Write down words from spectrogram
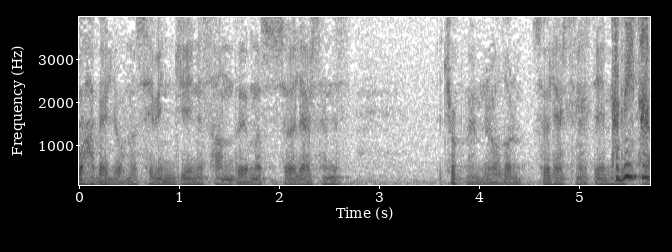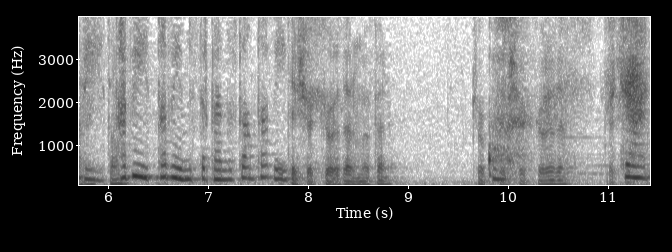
Bu haberle onu sevineceğini sandığımı söylerseniz Çok memnun olurum. Söylersiniz değil mi? Tabii Mr. tabii Harrington? tabii tabii Mr. Pendleton tabii. Teşekkür ederim efendim. Çok teşekkür ederim. Rica ederim.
